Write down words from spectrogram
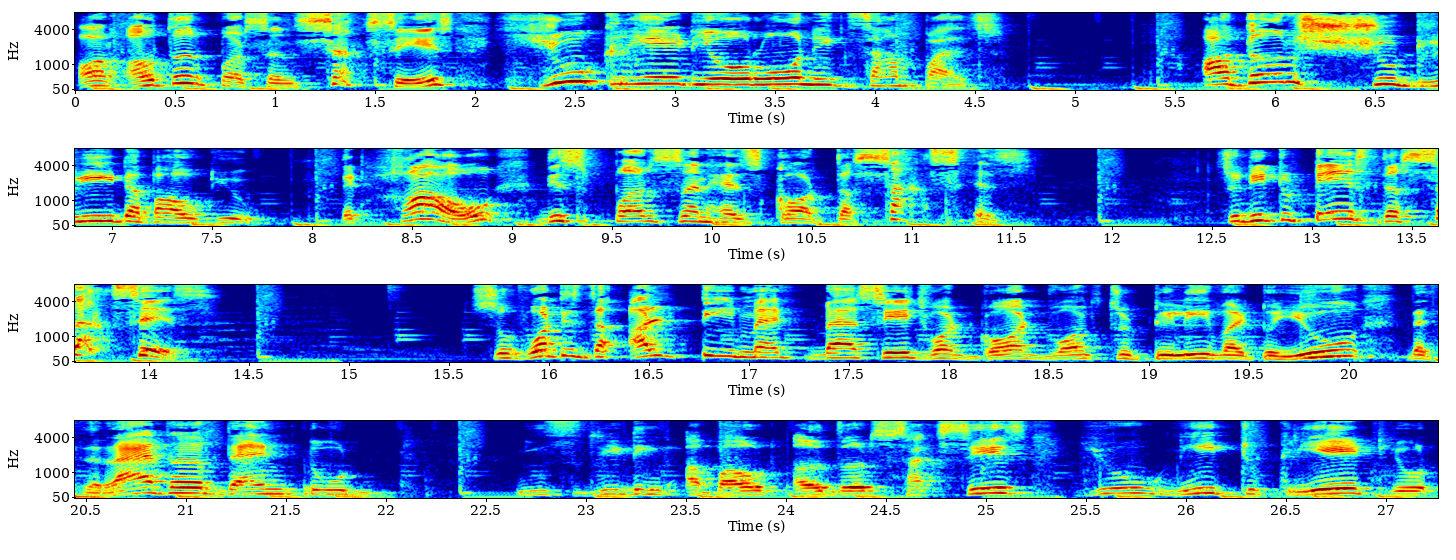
or other person's success you create your own examples. Others should read about you that how this person has got the success. So you need to taste the success. So, what is the ultimate message what God wants to deliver to you? That rather than to means reading about others' success, you need to create your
